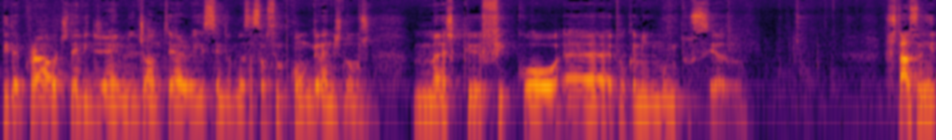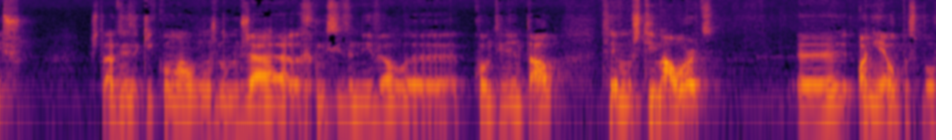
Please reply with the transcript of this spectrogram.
Peter Crouch, David James, John Terry, sem dúvida são sempre com grandes nomes, mas que ficou uh, pelo caminho muito cedo. Estados Unidos, Estados Unidos aqui com alguns nomes já reconhecidos a nível continental. Temos Tim Howard, uh, Oniel, passou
